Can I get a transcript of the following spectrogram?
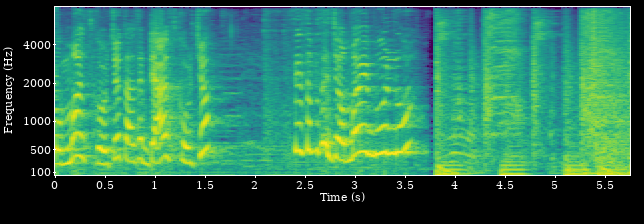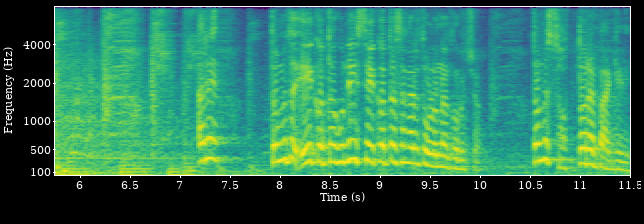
रोमांस कर डांस कर सब तो जमा भी भूल नुह আরে তুমি তো এই কথাকে নেই সে কথা সাথে তুলনা করুছ তুমি সতরে পাগিলি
